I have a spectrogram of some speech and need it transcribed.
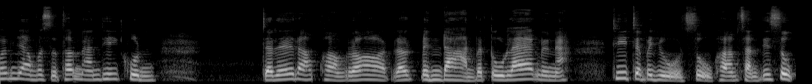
พระวิญญาณบริสุทธิ์เท่านั้นที่คุณ จะได้รับความรอดแล้วเป็นด่านประตูแรกเลยนะ ที่จะไปอยู่สู่ความสันติสุข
